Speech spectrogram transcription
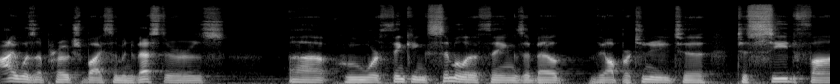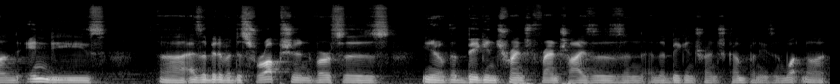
I was approached by some investors uh, who were thinking similar things about the opportunity to to seed fund indies uh, as a bit of a disruption versus you know the big entrenched franchises and, and the big entrenched companies and whatnot.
